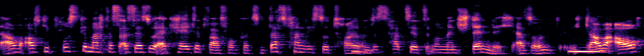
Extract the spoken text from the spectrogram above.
auch auf die Brust gemacht hast, als er so erkältet war vor kurzem, das fand ich so toll. Mhm. Und das hat sie jetzt im Moment ständig. Also, und ich mhm. glaube auch,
